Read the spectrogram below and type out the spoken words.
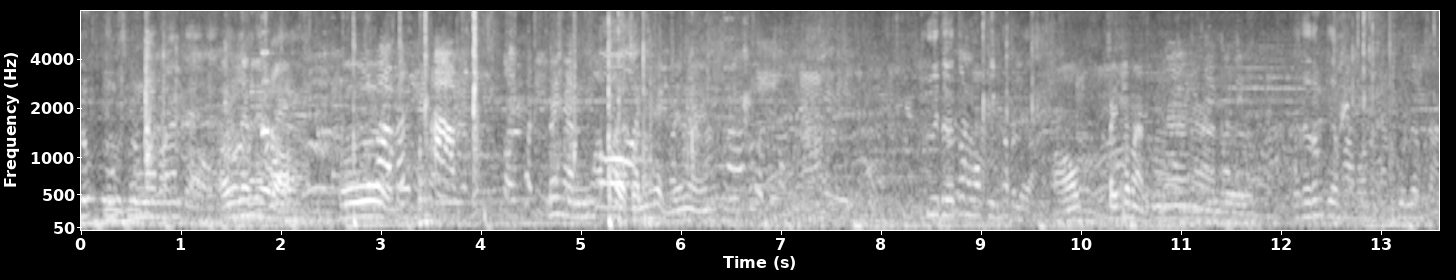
ลุงลุงลุงมาแต่เอาโรงแรมไม่ได้หรอเออไม่งั้นขอคอนแทคได้ไหมคือเธอต้อง walk in เข้าไปเลยอะอ๋อ ไปสมัครที่หน้างานเลยแต่เธอต้องเตรียมความพร้อมในการพูดเรื่องการ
